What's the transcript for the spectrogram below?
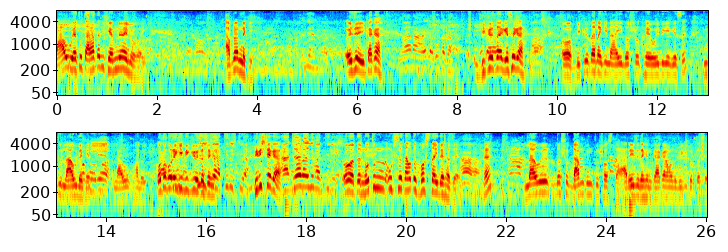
লাউ এত তাড়াতাড়ি কেমনে আইলো ভাই? আপনার নাকি? ওই যে এই কাকা। বিক্রেতা গেছে গা? ও বিক্রেতা নাকি নাই দর্শক হয়ে ওইদিকে গেছে। কিন্তু লাউ দেখেন লাউ ভালোই। কত করে কি বিক্রি হইতেছে? তিরিশ টাকা হ্যাঁ ও তো নতুন উঠছে তাও তো সস্তাই দেখা যায়। হ্যাঁ, হ্যাঁ। লাউয়ের দর্শক দাম কিন্তু সস্তা। আর এই যে দেখেন কাকা আমাদের বিক্রি করতেছে।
